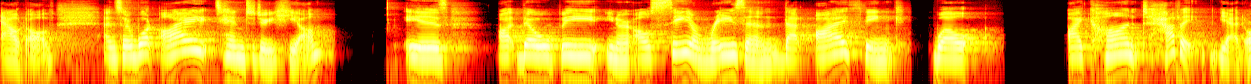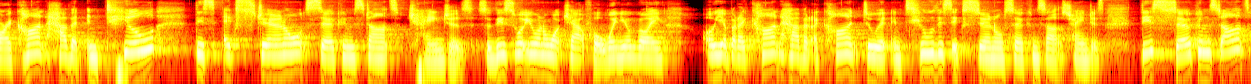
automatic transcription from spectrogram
out of. And so what I tend to do here is uh, there will be, you know, I'll see a reason that I think, well, I can't have it yet, or I can't have it until this external circumstance changes. So, this is what you want to watch out for when you're going, oh, yeah, but I can't have it. I can't do it until this external circumstance changes. This circumstance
